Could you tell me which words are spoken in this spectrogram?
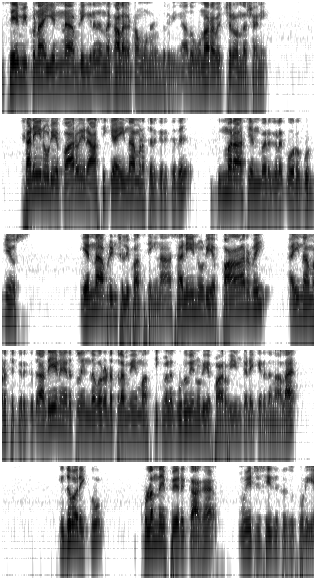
சேமிப்புனா என்ன அப்படிங்கிறது இந்த காலகட்டம் உணர்ந்துருவீங்க. அதை உணர வச்சிடும் அந்த சனி. சனியினுடைய பார்வை ராசிக்கு ஐந்தாம் இடத்திற்கு இருக்குது. சிம்மராசி என்பவர்களுக்கு ஒரு குட் நியூஸ் என்ன அப்படின்னு சொல்லி பார்த்துட்டிங்கன்னா சனியினுடைய பார்வை ஐந்தாம் இடத்துக்கு இருக்குது. அதே நேரத்தில் இந்த வருடத்தில் மே மாதத்துக்கு மேலே குருவினுடைய பார்வையும் கிடைக்கிறதுனால இதுவரைக்கும் குழந்தை பேருக்காக முயற்சி செய்துட்டு இருக்கக்கூடிய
